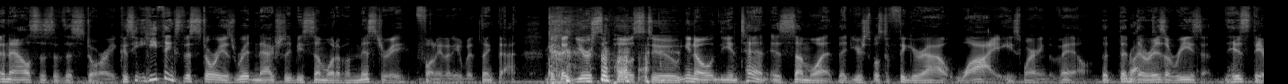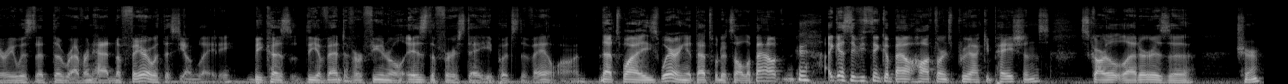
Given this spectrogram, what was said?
analysis of this story, because he, he thinks this story is written to actually be somewhat of a mystery. Funny that he would think that. But that you're supposed to, you know, the intent is somewhat that you're supposed to figure out why he's wearing the veil, that, that Right. there is a reason. His theory was that the Reverend had an affair with this young lady because the event of her funeral is the first day he puts the veil on. That's why he's wearing it. That's what it's all about. I guess if you think about Hawthorne's preoccupations, Scarlet Letter is a Sure,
